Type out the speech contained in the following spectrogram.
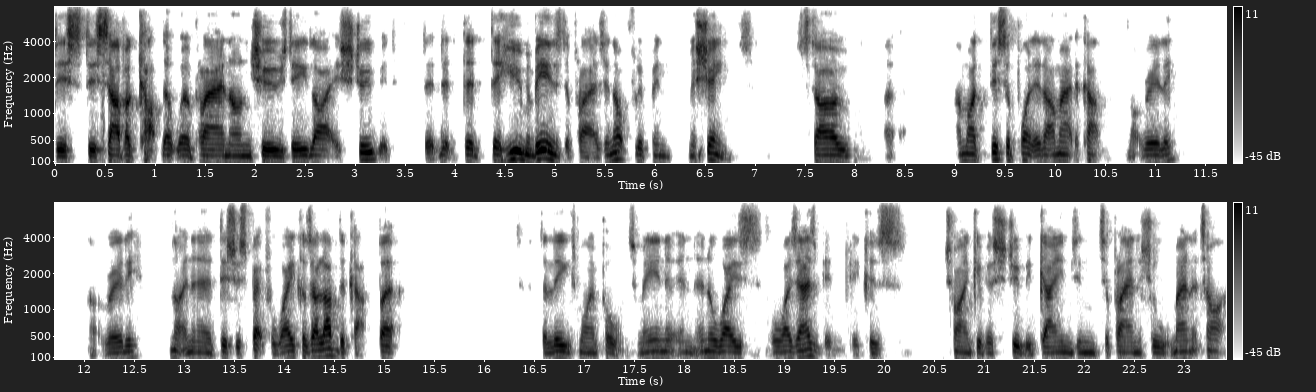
this this other cup that we're playing on Tuesday. Like it's stupid. The, the, the, human beings, the players, they're not flipping machines. So, uh, am I disappointed I'm out of the cup? Not really. Not really. Not in a disrespectful way because I love the cup, but the league's more important to me and, and, and always always has been because try and give us stupid games into playing a short amount of time.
